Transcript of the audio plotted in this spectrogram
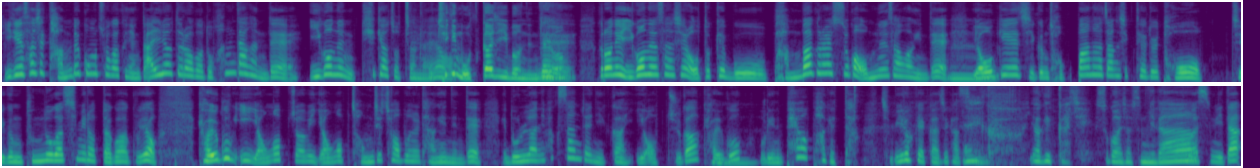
이게 사실 담배꽁초가 그냥 딸려 들어가도 황당한데 이거는 튀겨졌잖아요. 튀김 옷까지 입었는데요. 네. 그러니 이거는 사실 어떻게 뭐 반박을 할 수가 없는 상황인데 음. 여기에 지금 적반하장식 태도에 더 지금 분노가 치밀었다고 하고요. 결국 이 영업점이 영업 정지 처분을 당했는데 논란이 확산되니까 이 업주가 결국 음. 우리는 폐업하겠다. 지금 이렇게까지 에이구, 갔습니다. 여기까지 수고하셨습니다. 고맙습니다.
